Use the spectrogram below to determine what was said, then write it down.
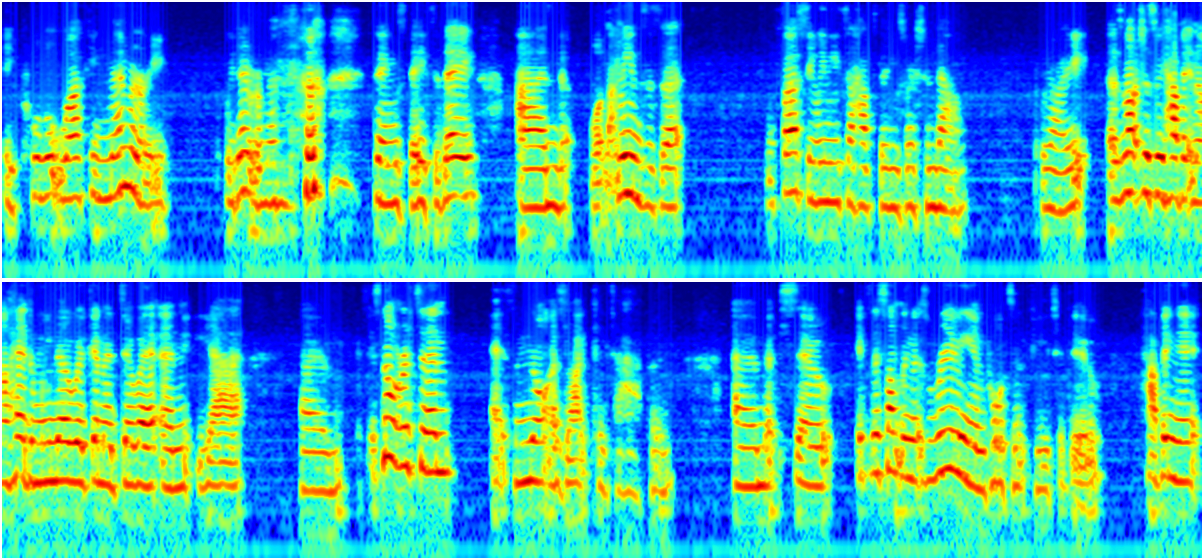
a poor working memory. We don't remember things day to day, and what that means is that firstly, we need to have things written down, right? As much as we have it in our head and we know we're going to do it, and yeah, um, if it's not written, it's not as likely to happen. Um, so if there's something that's really important for you to do, having it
